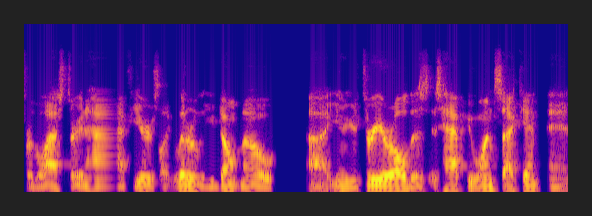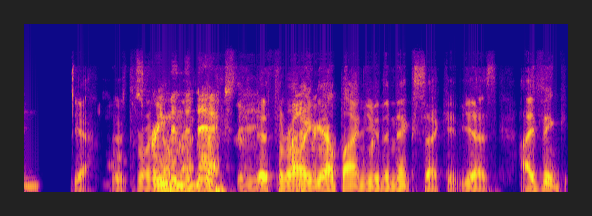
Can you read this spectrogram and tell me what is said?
for the last three and a half years like literally you don't know uh, you know your three year old is, is happy one second and yeah they're throwing screaming the next they're, they're throwing up on you the next second yes. I think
